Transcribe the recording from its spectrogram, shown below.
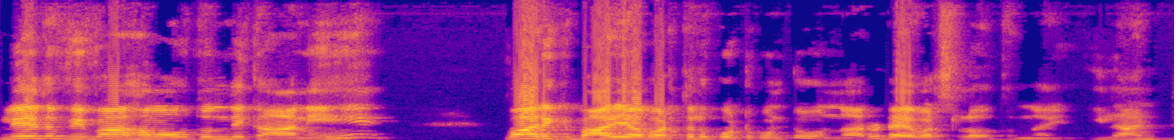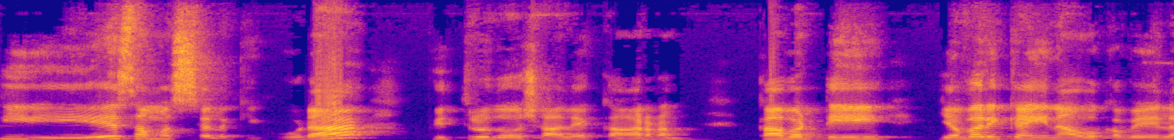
లేదు వివాహం అవుతుంది కానీ వారికి భార్యాభర్తలు కొట్టుకుంటూ ఉన్నారు డైవర్స్లు అవుతున్నాయి. ఇలాంటి ఏ సమస్యలకి కూడా పితృదోషాలే కారణం. కాబట్టి ఎవరికైనా ఒకవేళ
